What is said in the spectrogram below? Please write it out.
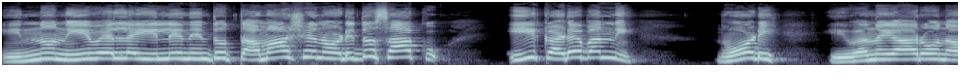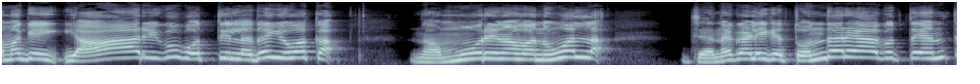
ಇನ್ನು ನೀವೆಲ್ಲ ಇಲ್ಲಿ ನಿಂತು ತಮಾಷೆ ನೋಡಿದ್ದು ಸಾಕು. ಈ ಕಡೆ ಬನ್ನಿ. ನೋಡಿ, ಇವನು ಯಾರೋ ನಮಗೆ ಯಾರಿಗೂ ಗೊತ್ತಿಲ್ಲದ ಯುವಕ. ನಮ್ಮೂರಿನವನೂ ಅಲ್ಲ. ಜನಗಳಿಗೆ ತೊಂದರೆ ಆಗುತ್ತೆ ಅಂತ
